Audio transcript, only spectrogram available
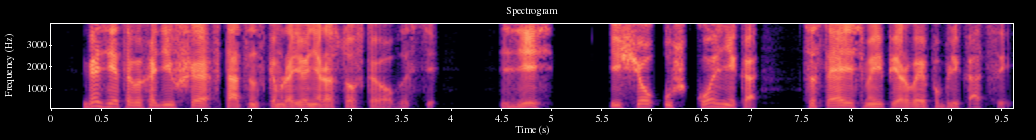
– газета, выходившая в Тацинском районе Ростовской области. Здесь, еще у школьника, состоялись мои первые публикации.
